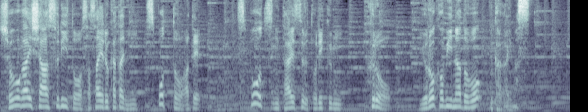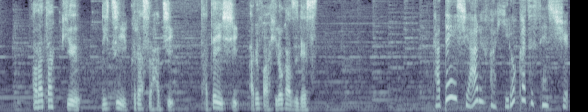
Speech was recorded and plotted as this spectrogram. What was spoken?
障害者アスリートを支える方にスポットを当てスポーツに対する取り組み苦労喜びなどを伺います。パラ卓球立位クラス8立石アルファ広和です。立石アルファ広和選手。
